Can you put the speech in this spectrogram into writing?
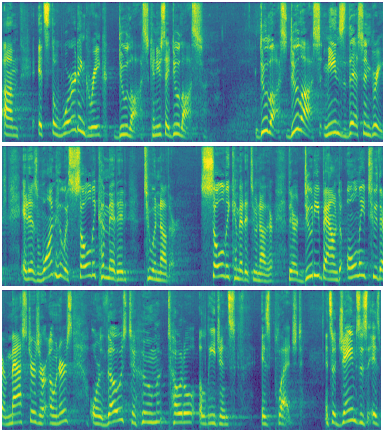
Um, it's the word in Greek, doulos. Can you say doulos? Doulos. Doulos means this in Greek it is one who is solely committed to another. Solely committed to another. They are duty bound only to their masters or owners or those to whom total allegiance is pledged. And so James is, is,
